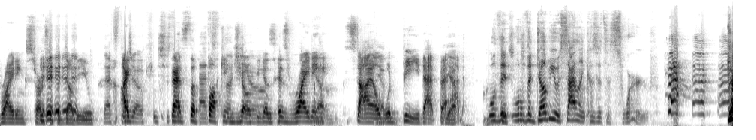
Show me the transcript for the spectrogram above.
writing starts with a W. that's the I- joke. Just- That's the That's fucking the joke, joke. because his writing Yep. style Yep. would be that bad. Yep. well, the it's- well the W is silent because it's a swerve.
